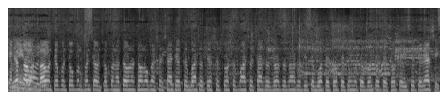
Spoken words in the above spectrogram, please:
એકાવન બાવન ત્રેપન ચોપન પંચાવન છપ્પન સત્તાવન અઠાવન ઓગણસાઠ સાઠ એકસઠ બાસઠ ત્રેસઠ ચોસઠ પાસઠ છાસઠ ત્રણસો ત્રણસો સિત્તેર બોતેર ચોતેર ચુમ્મોતેર પંચોતેર છોતેર ઇત્યોતેર એસી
